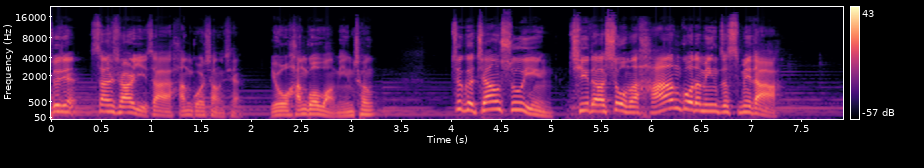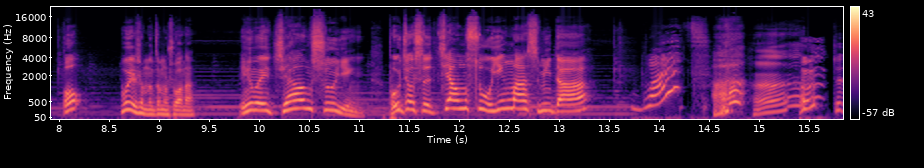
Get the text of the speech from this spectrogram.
最近《三十而已》在韩国上线，有韩国网民称，这个江疏影起的是我们韩国的名字思密达。哦，为什么这么说呢？因为江疏影不就是江素英吗？思密达。What？啊？嗯？这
